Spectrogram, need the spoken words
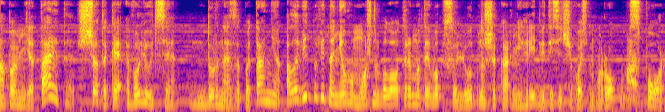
А пам'ятаєте, що таке еволюція? Дурне запитання, але відповідь на нього можна було отримати в абсолютно шикарній грі 2008 року Спор.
